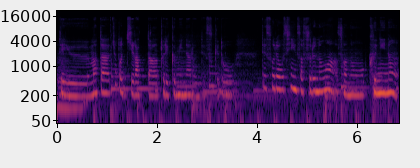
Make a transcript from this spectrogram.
っていうまたちょっと違った取り組みになるんですけど。でそれを審査するのはその国の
